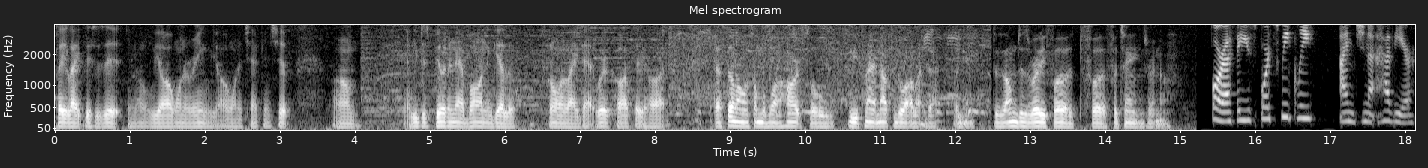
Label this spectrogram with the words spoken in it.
play like this is it. You know, we all want a ring. We all want a championship. Um, and we just building that bond together, growing like that. Work hard, play hard that's still on some of our hearts, so we plan not to go out like that again. Cause I'm just ready for, for, for change right now. For FAU Sports Weekly, I'm Jeanette Javier.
